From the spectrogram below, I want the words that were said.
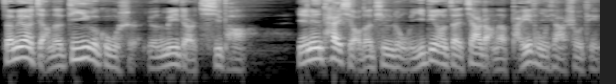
咱们要讲的第一个故事有那么一点奇葩，年龄太小的听众一定要在家长的陪同下收听。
